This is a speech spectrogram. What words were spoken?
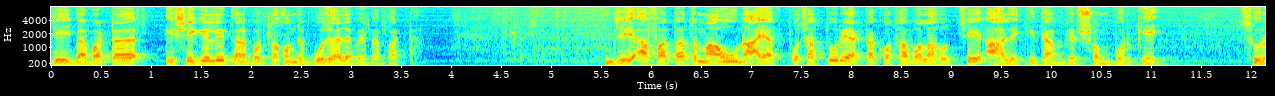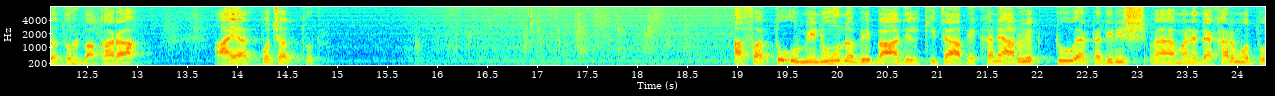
যে এই ব্যাপারটা এসে গেলে তারপর তখন যে বোঝা যাবে ব্যাপারটা। যে আফাতাত মাউন আয়াত পঁচাত্তরে একটা কথা বলা হচ্ছে আহলে কিতাবদের সম্পর্কে। সুরাতুল বাকারা, আয়াত পঁচাত্তর। আফাতু উমিনুন বেবাদিল কিতাব, এখানে আরও একটু একটা জিনিস মানে দেখার মতো।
